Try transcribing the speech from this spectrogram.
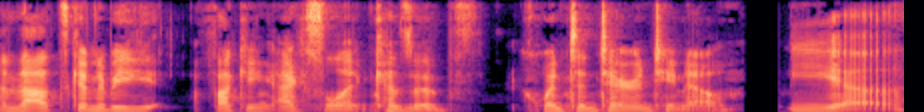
And that's going to be fucking excellent because it's Quentin Tarantino. Yeah.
